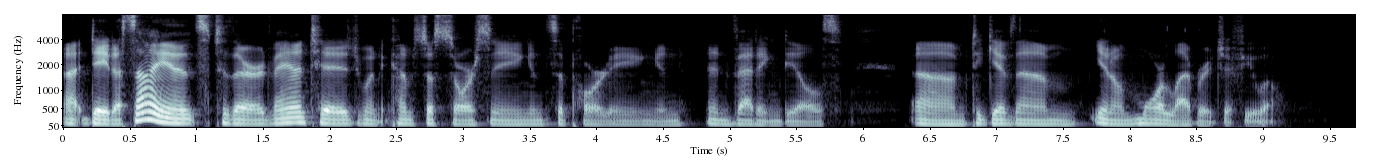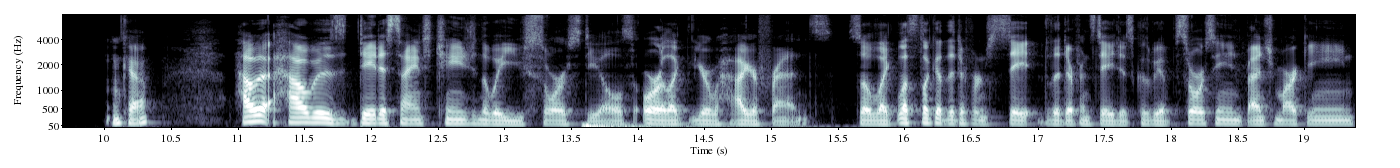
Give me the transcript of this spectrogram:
uh, data science to their advantage when it comes to sourcing and supporting and, and vetting deals um, to give them, you know, more leverage, if you will. Okay. How how is data science changing the way you source deals or like your how your friends? So like let's look at the different state the different stages because we have sourcing, benchmarking,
